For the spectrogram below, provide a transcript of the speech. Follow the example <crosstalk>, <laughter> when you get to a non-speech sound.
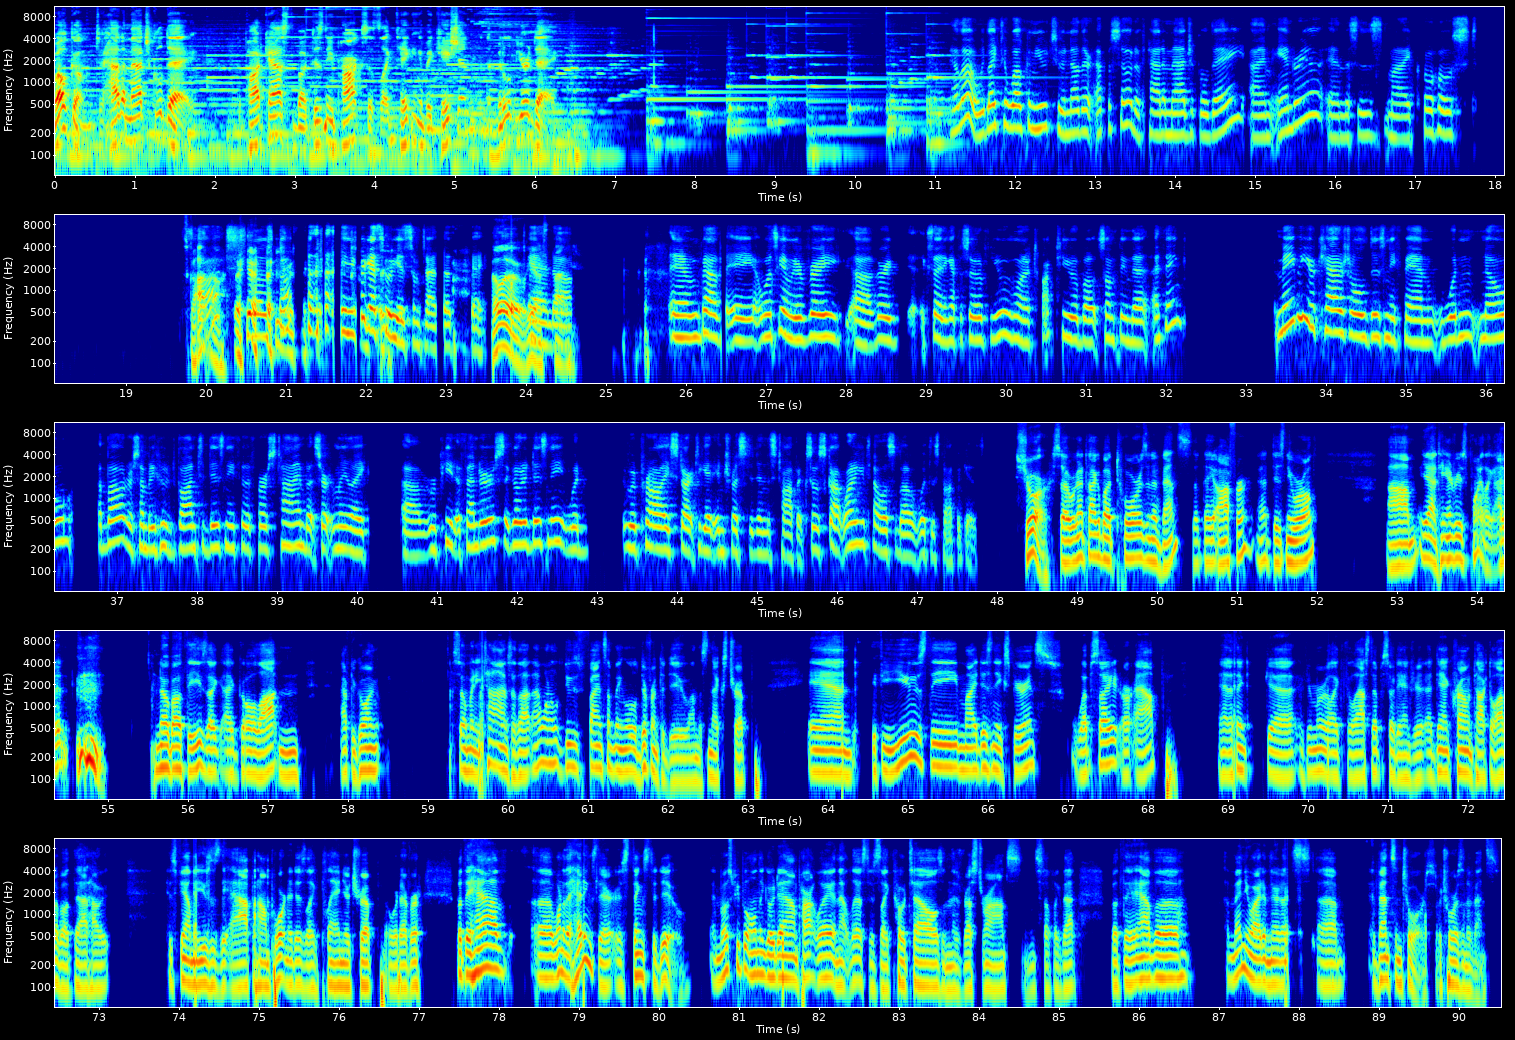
Welcome to Had a Magical Day, the podcast about Disney parks that's like taking a vacation in the middle of your day. Hello, we'd like to welcome you to another episode of Had a Magical Day. I'm Andrea, and this is my co host, Scott. Scott. no. Hello, Scott. he forgets who he is sometimes. That's okay. Hello. Yes. And, uh, And we've got a, once again, we have a very, uh, very exciting episode for you. We want to talk to you about something that I think maybe your casual Disney fan wouldn't know about, or somebody who'd gone to Disney for the first time, but certainly like uh, repeat offenders that go to Disney would would probably start to get interested in this topic. So, Scott, why don't you tell us about what this topic is? Sure. So we're going to talk about tours and events that they offer at Disney World. Um, yeah, to Andrea's point, like I didn't <clears throat> know about these. I, I go a lot, and after going so many times, I thought I want to do find something a little different to do on this next trip. And if you use the My Disney Experience website or app, and I think uh, if you remember, like the last episode, Andrea, uh, Dan Crown talked a lot about that, how his family uses the app and how important it is, like plan your trip or whatever. But they have uh, one of the headings there is things to do, and most people only go down part way, and that list is like hotels and there's restaurants and stuff like that. But they have a, a menu item there that's uh, events and tours or tours and events.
